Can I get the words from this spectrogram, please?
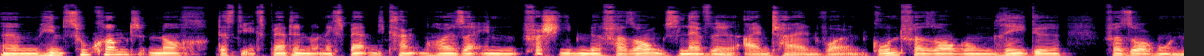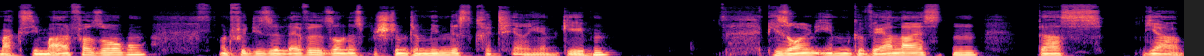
Ähm, hinzu kommt noch, dass die Expertinnen und Experten die Krankenhäuser in verschiedene Versorgungslevel einteilen wollen. Grundversorgung, Regelversorgung und Maximalversorgung. Und für diese Level soll es bestimmte Mindestkriterien geben. Die sollen eben gewährleisten, dass ja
